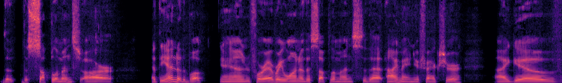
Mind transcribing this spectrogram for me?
the the supplements are at the end of the book, and for every one of the supplements that I manufacture, I give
